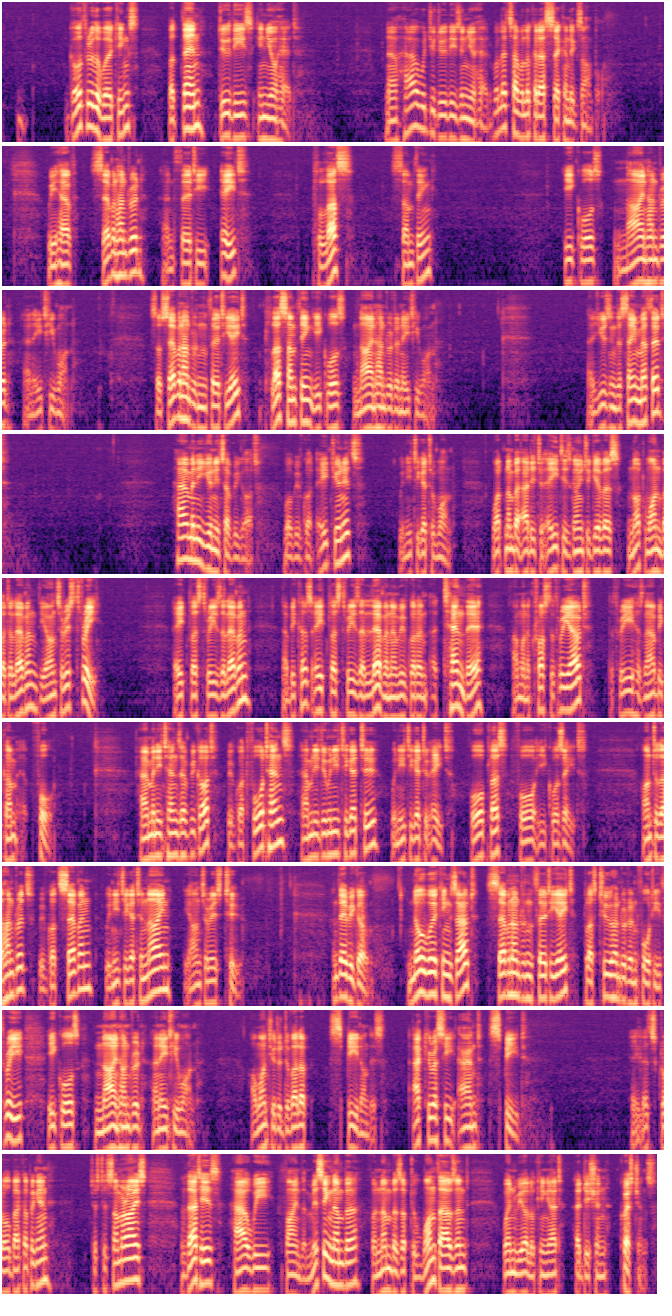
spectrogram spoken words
go through the workings, but then do these in your head. Now, how would you do these in your head? Well, let's have a look at our second example. We have 738 plus something equals 981. So 738 plus something equals 981. Now using the same method, how many units have we got? Well, we've got 8 units. We need to get to 1. What number added to 8 is going to give us not 1 but 11? The answer is 3. 8 plus 3 is 11. Now because 8 plus 3 is 11 and we've got an, a 10 there, I'm going to cross the 3 out. The 3 has now become 4. How many tens have we got? We've got four tens. How many do we need to get to? We need to get to 8. 4 plus 4 equals 8. On to the hundreds. We've got 7. We need to get to 9. The answer is 2. And there we go. No workings out. 738 plus 243 equals 981. I want you to develop speed on this. Accuracy and speed. Okay, let's scroll back up again. Just to summarize, that is how we find the missing number for numbers up to 1000 when we are looking at addition questions.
